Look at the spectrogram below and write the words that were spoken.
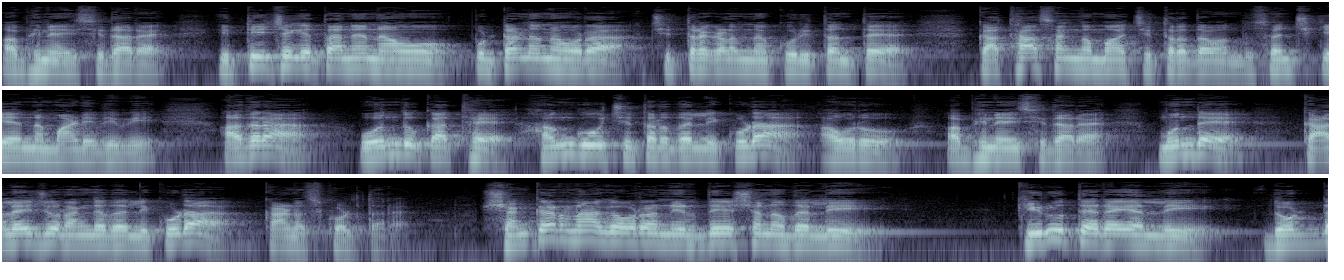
ಅಭಿನಯಿಸಿದ್ದಾರೆ. ಇತ್ತೀಚೆಗೆ ತಾನೇ ನಾವು ಪುಟ್ಟಣ್ಣನವರ ಚಿತ್ರಗಳನ್ನು ಕುರಿತಂತೆ ಕಥಾಸಂಗಮ ಚಿತ್ರದ ಒಂದು ಸಂಚಿಕೆಯನ್ನು ಮಾಡಿದ್ದೀವಿ. ಅದರ ಒಂದು ಕಥೆ ಹಂಗು ಚಿತ್ರದಲ್ಲಿ ಕೂಡ ಅವರು ಅಭಿನಯಿಸಿದ್ದಾರೆ. ಮುಂದೆ ಕಾಲೇಜು ರಂಗದಲ್ಲಿ ಕೂಡ ಕಾಣಿಸ್ಕೊಳ್ತಾರೆ. ಶಂಕರ್ನಾಗ್ ಅವರ ನಿರ್ದೇಶನದಲ್ಲಿ ಕಿರುತೆರೆಯಲ್ಲಿ ದೊಡ್ಡ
